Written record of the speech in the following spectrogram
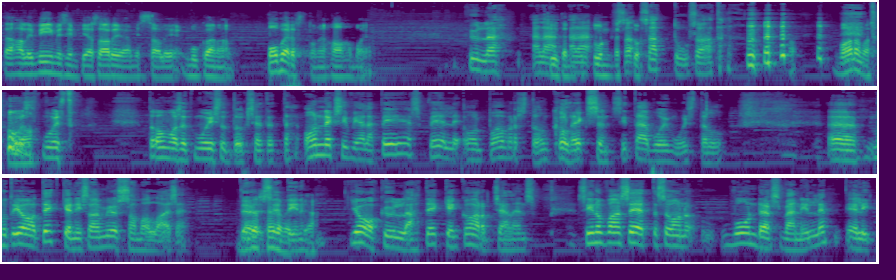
Tämähän oli viimeisimpiä sarjoja, missä oli mukana Powerstone hahmoja. Kyllä, älä, Siitä älä sa- sattuu saatana. Varmasti joo. Muistu, tuommoiset muistutukset, että onneksi vielä PSPlle on Power Stone Collection, sitä voi muistella. Öö, mutta joo, Tekkeni sai myös samanlaisen setin. Joo, kyllä, Tekken Card Challenge. Siinä on vaan se, että se on Wondersvanille, eli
